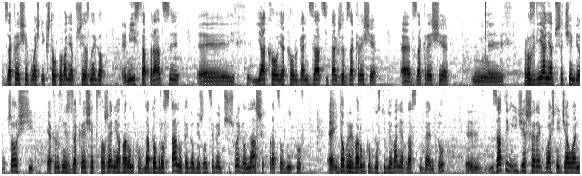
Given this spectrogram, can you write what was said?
w zakresie właśnie kształtowania przyjaznego e, miejsca pracy, jako, jako organizacji, także w zakresie, e, w zakresie mm, e, rozwijania przedsiębiorczości, jak również w zakresie tworzenia warunków dla dobrostanu tego bieżącego i przyszłego naszych pracowników e, i dobrych warunków do studiowania dla studentów. E, Za tym idzie szereg właśnie działań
